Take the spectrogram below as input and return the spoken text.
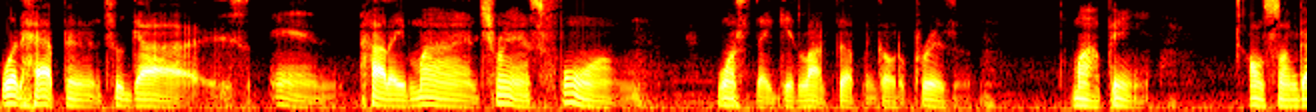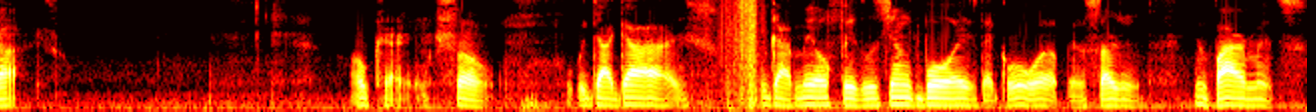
What happened to guys and how they mind transform once they get locked up and go to prison. My opinion on some guys. Okay, so we got guys, we got male figures, young boys that grow up in certain environments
